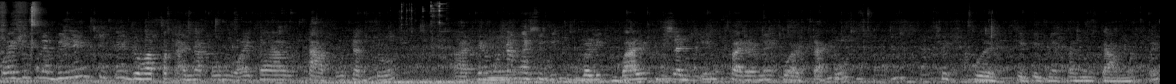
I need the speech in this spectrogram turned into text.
Pwede ko nabilin, sige, duha pa anak ko, ay ka tapo sa to. At uh, mo na nga sige balik-balik, bisan din, para may kwarta ko. Sus, pwede, sige niya pa ng kamot, eh,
